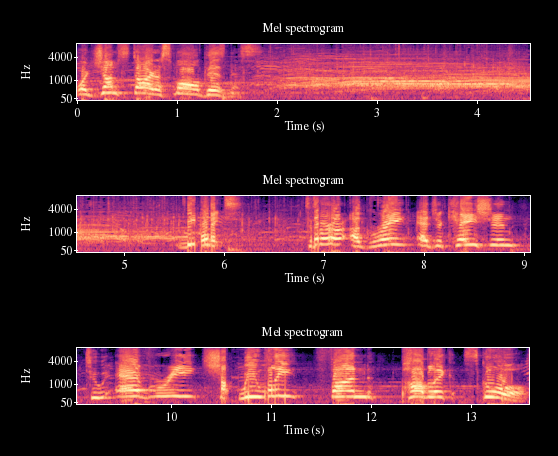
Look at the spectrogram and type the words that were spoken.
or jumpstart a small business. To deliver a great education to every child. We will fund public schools.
